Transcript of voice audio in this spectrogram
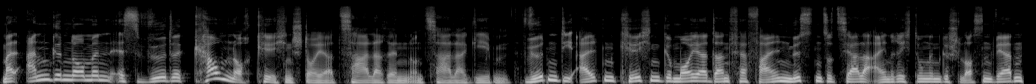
Mal angenommen, es würde kaum noch Kirchensteuerzahlerinnen und Zahler geben. Würden die alten Kirchengemäuer dann verfallen, müssten soziale Einrichtungen geschlossen werden?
